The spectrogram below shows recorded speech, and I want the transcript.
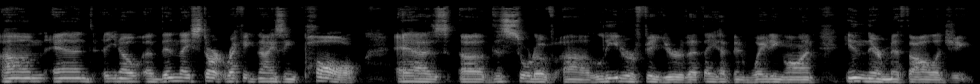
um, and you know uh, then they start recognizing Paul as uh, this sort of uh, leader figure that they have been waiting on in their mythology.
